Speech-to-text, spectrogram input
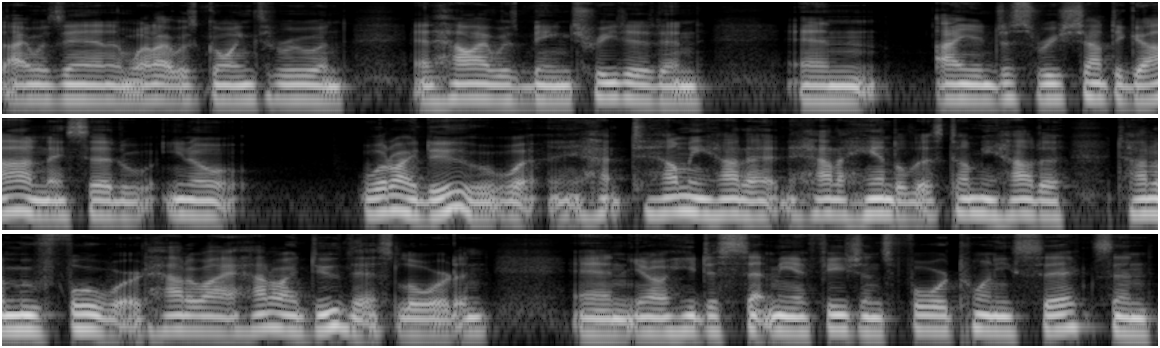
I was in and what I was going through and, and how I was being treated. And, and I just reached out to God and I said, you know, what do I do? What, how, tell me how to how to handle this. Tell me how to how to move forward. How do I how do I do this, Lord? And and you know he just sent me Ephesians 4:26 and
